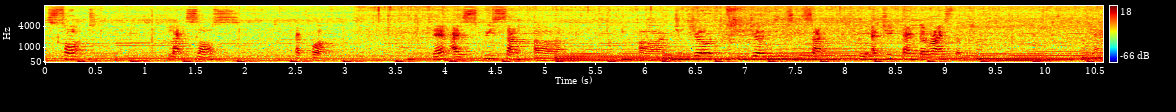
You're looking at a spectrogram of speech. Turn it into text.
salt, light sauce, pepper. Then I squeeze some uh, uh, ginger ginger juice inside to actually tenderize the meat. Yeah.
